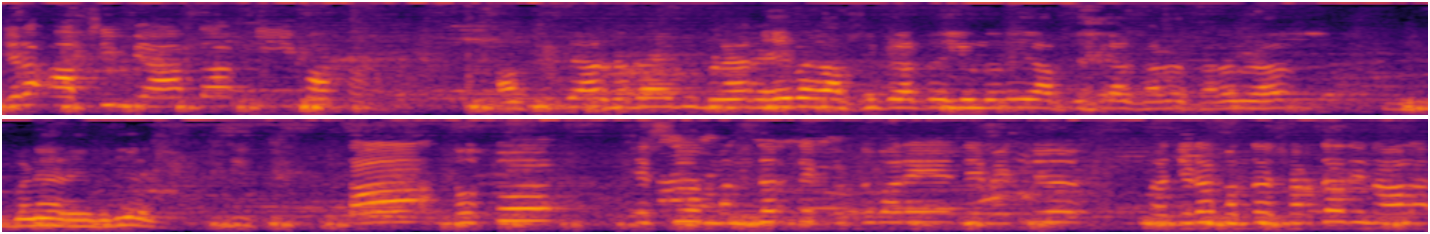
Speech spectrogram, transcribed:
ਜਿਹੜਾ ਆਪਸੀ ਪਿਆਰ ਦਾ ਕੀ ਮਹੱਤਵ ਹੈ? ਆਪਸੀ ਪਿਆਰ ਸਾਡਾ ਇਹ ਵੀ ਬਣਿਆ ਰਹੇ ਬਸ ਆਪਸੀ ਪਿਆਰ ਤਾਂ ਇਹੀ ਹੁੰਦਾ ਨੇ ਆਪਸੀ ਪਿਆਰ ਸਾਡਾ ਸਾਰਾ ਦਾ ਬਣਿਆ ਰਹੇ ਵਧੀਆ ਜੀ। ਤਾਂ ਦੋਸਤੋ ਇਸ ਮੰਦਿਰ ਤੇ ਗੁਰਦੁਆਰੇ ਦੇ ਵਿੱਚ ਅ, ਜਿਹੜਾ ਬੰਦਾ ਸ਼ਰਧਾ ਦੇ ਨਾਲ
